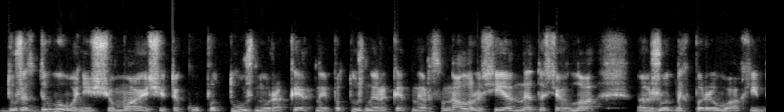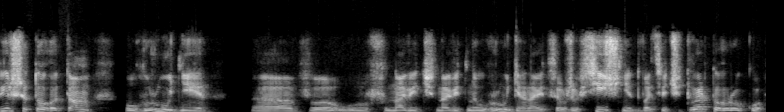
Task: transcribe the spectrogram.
дуже здивовані, що маючи таку потужну ракетний потужний ракетний арсенал, Росія не досягла е, жодних переваг. І більше того, там у грудні. Е, в, навіть навіть не у грудні, а навіть це вже в січні 24-го року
